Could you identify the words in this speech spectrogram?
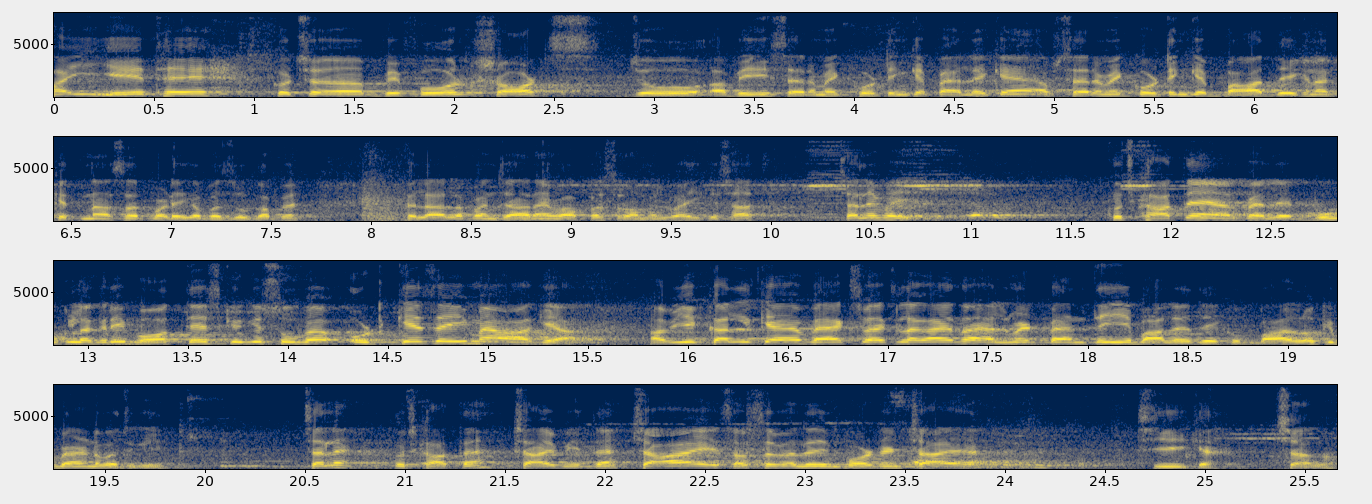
भाई, ये थे कुछ बिफोर शॉट्स जो अभी सेरेमिक कोटिंग के पहले के हैं। अब सेरेमिक कोटिंग के बाद देखना कितना असर पड़ेगा बजूका पे। फ़िलहाल अपन जा रहे हैं वापस रोमिल भाई के साथ। चलें भाई? कुछ खाते हैं यार पहले। भूख लग रही बहुत तेज़, क्योंकि सुबह उठ के से ही मैं आ गया। अब ये कल क्या है? वैक्स वैक्स लगाया था हेलमेट पहनते ही ये बाल है देखो, बालों की बैंड बच गई। चलें, कुछ खाते हैं? चाय पीते हैं? चाय, सबसे पहले इम्पोर्टेंट चाय है। ठीक है, चलो।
